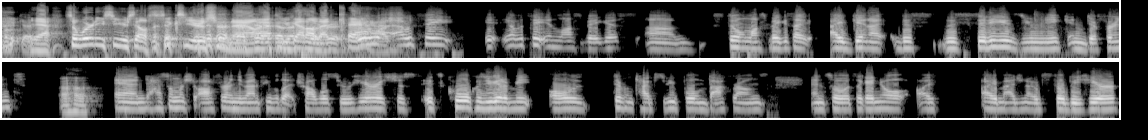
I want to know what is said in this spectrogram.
Oh, okay. yeah. So where do you see yourself six years from now Yeah, after you got all so that good. Yeah, well, cash? I would say, it, I would say in Las Vegas. Um, still in Las Vegas. I, I again, I, this this city is unique and different. Uh huh. and has so much to offer and the amount of people that travel through here it's just it's cool because you get to meet all the different types of people and backgrounds and so it's like i know i i imagine i would still be here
